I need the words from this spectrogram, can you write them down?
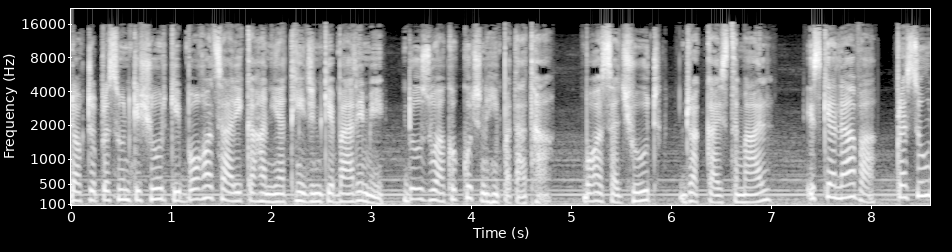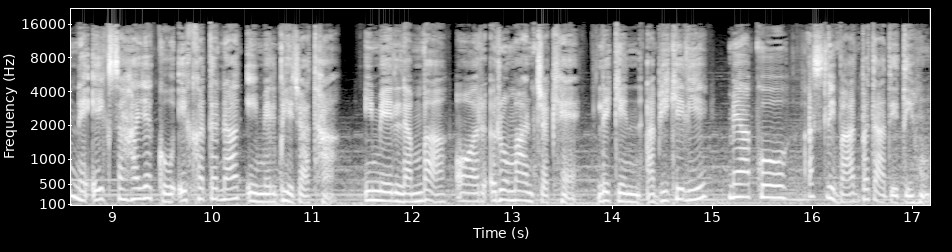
डॉक्टर प्रसून किशोर की बहुत सारी कहानियाँ थीं जिनके बारे में डोजुआ को कुछ नहीं पता था। बहुत सा झूठ, ड्रग का इस्तेमाल। इसके अलावा प्रसून ने एक सहायक को एक खतरनाक ईमेल भेजा था। ईमेल लंबा और रोमांचक है, लेकिन अभी के लिए मैं आपको असली बात बता देती हूँ।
